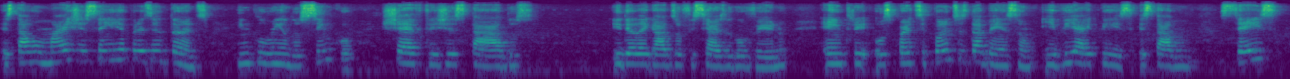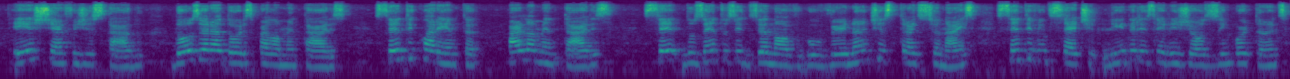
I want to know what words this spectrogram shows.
estavam mais de 100 representantes, incluindo cinco chefes de estados, e delegados oficiais do governo. Entre os participantes da bênção e VIPs estavam seis ex-chefes de Estado, 12 oradores parlamentares, 140 parlamentares, 219 governantes tradicionais, 127 líderes religiosos importantes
